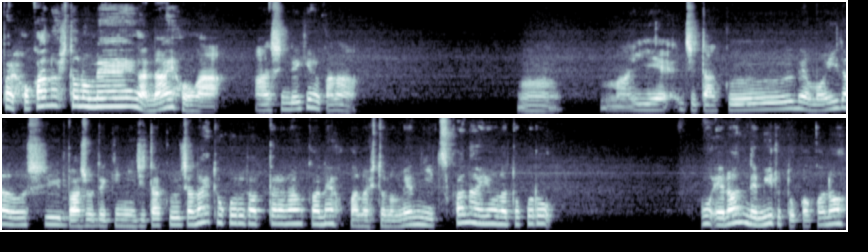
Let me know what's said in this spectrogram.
ぱり他の人の目がない方が安心できるかな。うん。まあ、家自宅でもいいだろうし場所的に自宅じゃないところだったらなんかね他の人の目につかないようなところを選んでみるとかかな。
